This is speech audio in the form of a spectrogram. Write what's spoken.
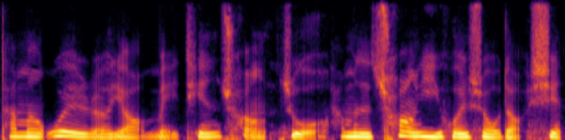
他们为了要每天创作，他们的创意会受到限。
